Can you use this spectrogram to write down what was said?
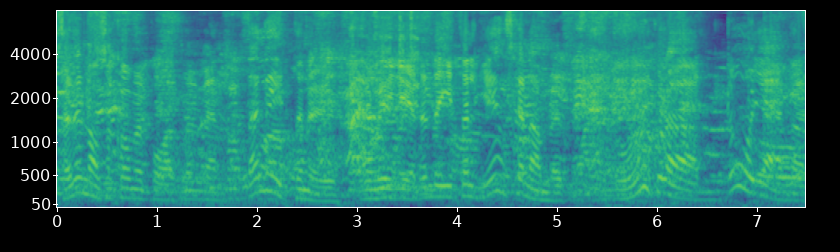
Sen är det någon som kommer på att men vänta lite nu. Om vi ger den det italienska namnet rucola, då jävlar.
